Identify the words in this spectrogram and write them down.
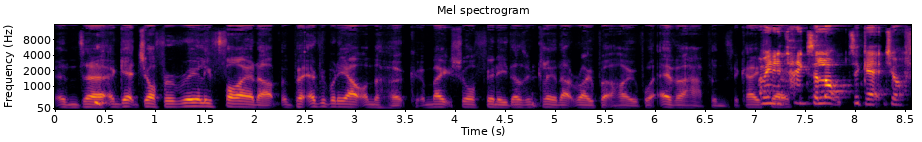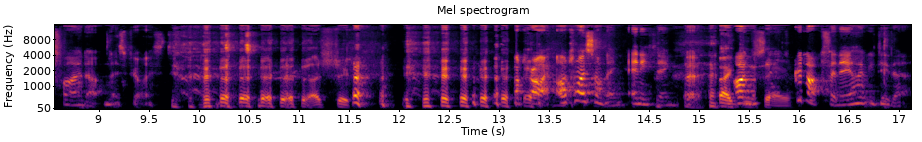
and uh, and get Jofra really fired up and put everybody out on the hook and make sure Finny doesn't clear that rope at home, whatever happens. Okay, I mean, it takes a lot to get Josh fired up. Let's be honest. that's true. I'll try. I'll try something, anything. But Thank you, I'm- Sarah. good luck, Finny. I hope you do that.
